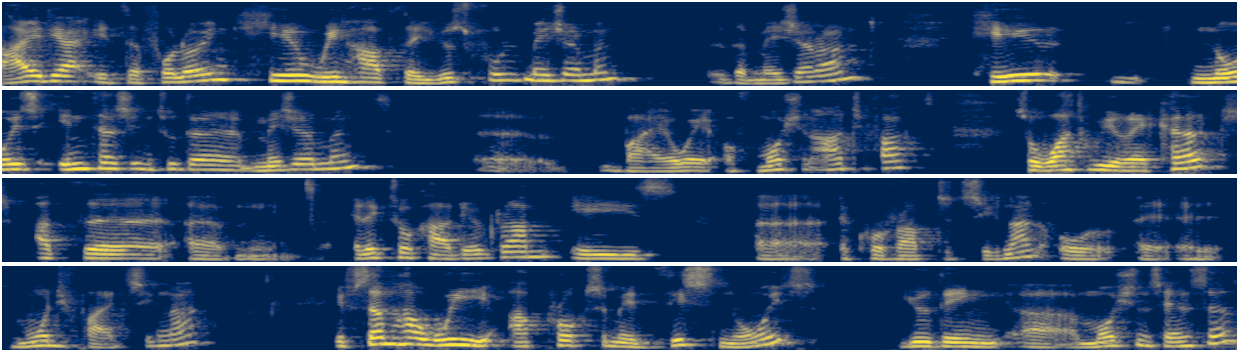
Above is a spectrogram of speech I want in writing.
idea is the following. Here we have the useful measurement, the measurand. Here noise enters into the measurement uh, by way of motion artifacts. So what we record at the um, electrocardiogram is uh, a corrupted signal or a, a, modified signal. If somehow we approximate this noise using uh, motion sensor,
